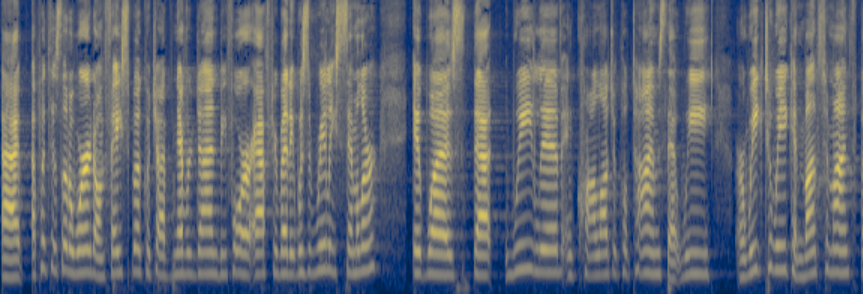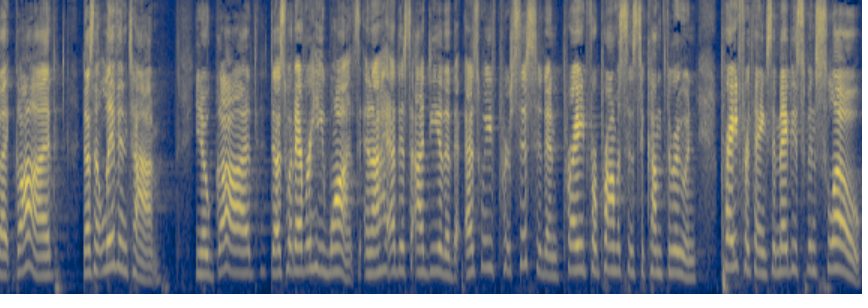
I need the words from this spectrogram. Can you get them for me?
I put this little word on Facebook, which I've never done before or after, but it was really similar. It was that we live in chronological times, that we are week to week and month to month, but God doesn't live in time you know, God does whatever He wants. And I had this idea that as we've persisted and prayed for promises to come through and prayed for things, and maybe it's been slow,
